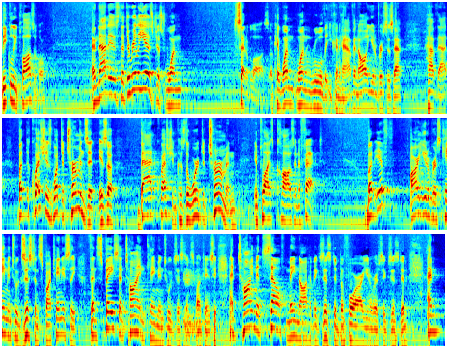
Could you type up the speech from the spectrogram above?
equally plausible. And that is that there really is just one set of laws. Okay, one one rule that you can have, and all universes have have that. But the question is, what determines it is a bad question because the word determine implies cause and effect. But if our universe came into existence spontaneously, then space and time came into existence spontaneously. And time itself may not have existed before our universe existed. And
